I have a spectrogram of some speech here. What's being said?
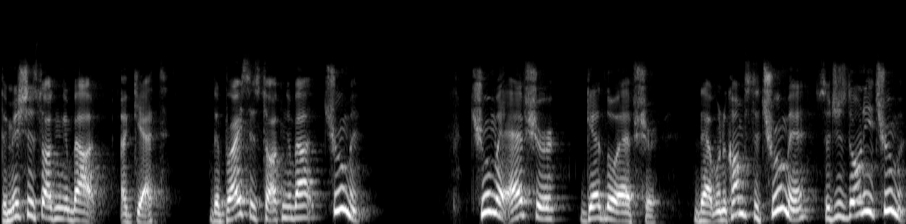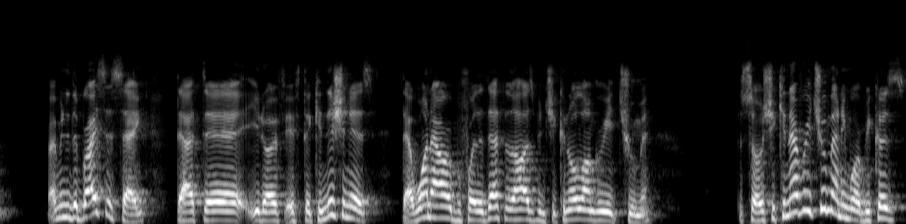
The Mishnah is talking about a get, the Brisa is talking about Truma. Truma Efsher Gedlo Efsher. That when it comes to Truma, so just don't eat Truma. I mean, the Bryce is saying that, uh, you know, if, if the condition is that one hour before the death of the husband, she can no longer eat Truma, so she can never eat Truma anymore because,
